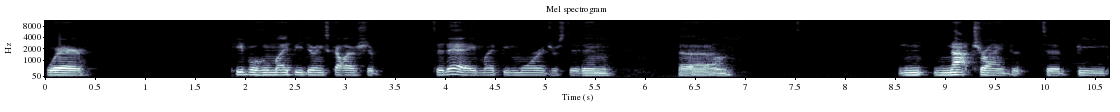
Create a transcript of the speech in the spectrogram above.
where people who might be doing scholarship today might be more interested in um, n- not trying to, to be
